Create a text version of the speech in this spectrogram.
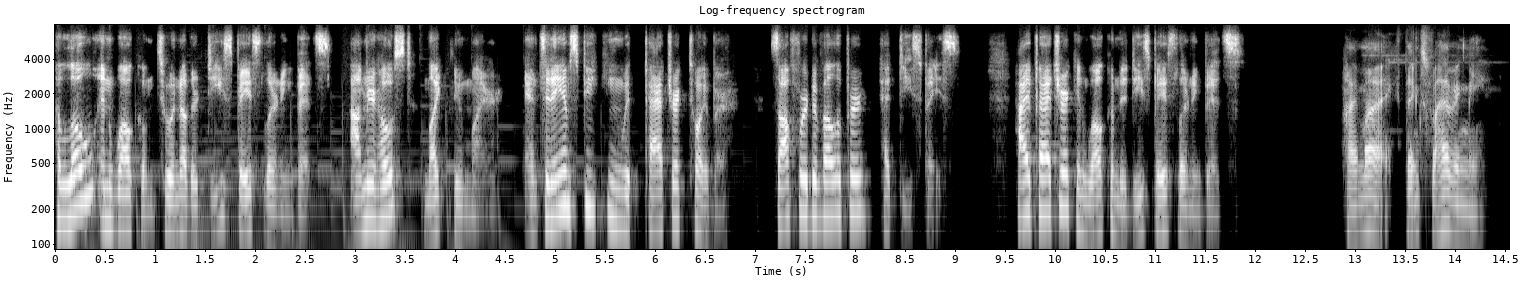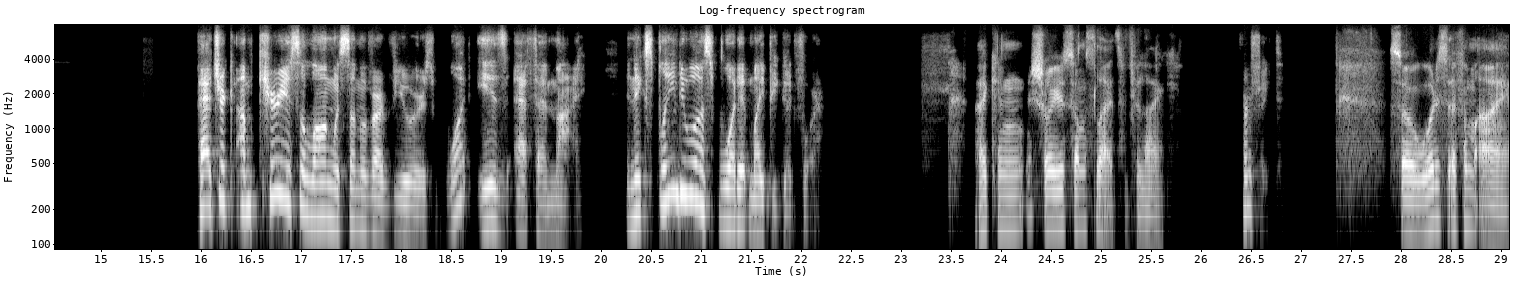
Hello and welcome to another dSPACE Learning Bits. I'm your host, Mike Newmeyer, and today I'm speaking with Patrick Täuber, software developer at dSPACE. Hi, Patrick, and welcome to dSPACE Learning Bits. Hi, Mike. Thanks for having me. Patrick, I'm curious, along with some of our viewers, what is FMI? And explain to us what it might be good for. I can show you some slides if you like. Perfect. So, what is FMI?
